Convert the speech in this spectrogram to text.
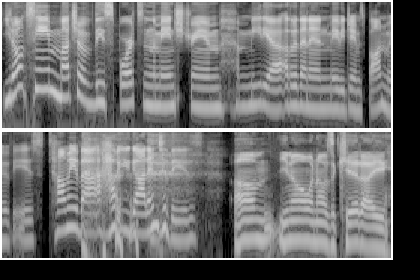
You don't see much of these sports in the mainstream media other than in maybe James Bond movies. Tell me about how you got into these. Um, you know, when I was a kid, I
